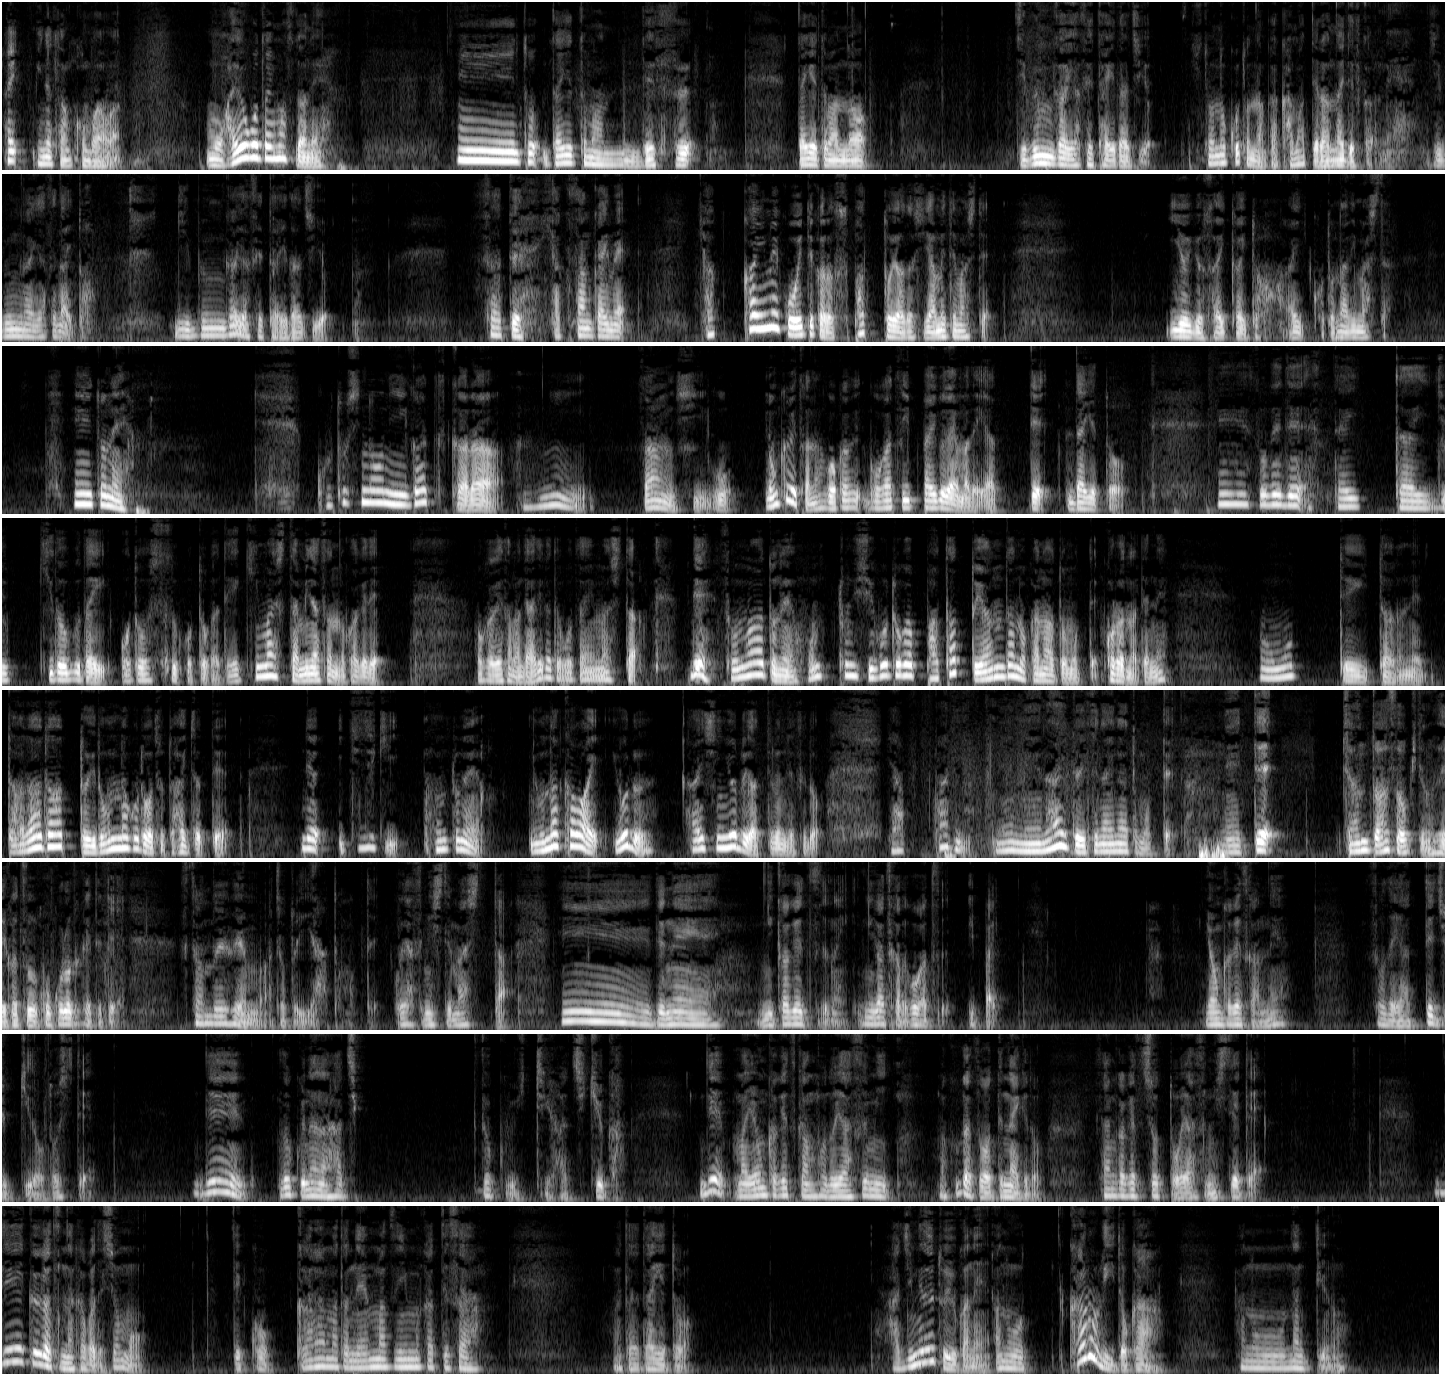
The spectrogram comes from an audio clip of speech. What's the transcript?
はい、皆さんこんばんは。もうおはようございますだね。えーと、ダイエットマンです。ダイエットマンの自分が痩せたいラジオ。人のことなんか構ってらんないですからね。自分が痩せないと。自分が痩せたいラジオ。さて、103回目。100回目超えてからスパッと私やめてまして。いよいよ再開と、はい、ことなりました。えーとね、今年の2月から、2、3、4、5、4ヶ月かな ?5 ヶ月、5月いっぱいぐらいまでやって、ダイエットを。えー、それで、だいたい10キロぐらい落とすことができました。皆さんのおかげで。おかげさまでありがとうございました。で、その後ね、本当に仕事がパタッと止んだのかなと思って、コロナでね。思っていたらね、ダダダッといろんなことがちょっと入っちゃって。で、一時期、ほんとね、夜中は夜配信夜やってるんですけど、やっぱり、ね、寝ないといけないなと思って、寝て、ちゃんと朝起きての生活を心がけてて、スタンド FM はちょっといいやと思って、お休みしてました。えー、でね、2ヶ月じゃない、2月から5月いっぱい。4ヶ月間ね。それやって10キロ落として。で、6、7、8、6、7、8、9か。で、まあ4ヶ月間ほど休み。まあ9月終わってないけど、3ヶ月ちょっとお休みしてて。で、9月半ばでしょ、もう。で、こっからまた年末に向かってさ、またダイエット、始めるというかね、あの、カロリーとか、あの、なんていうの？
